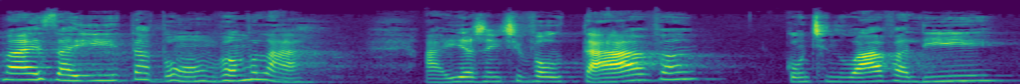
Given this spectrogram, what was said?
mas aí, tá bom, vamos lá. Aí a gente voltava continuava ali,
